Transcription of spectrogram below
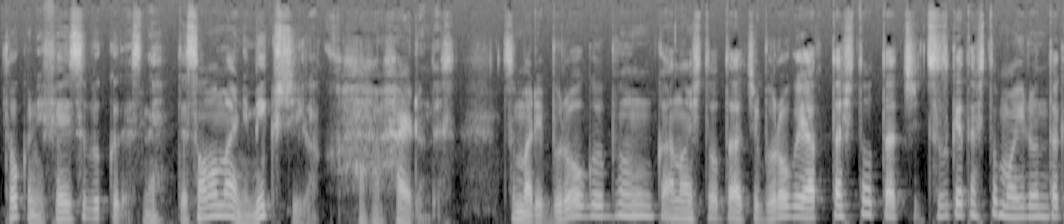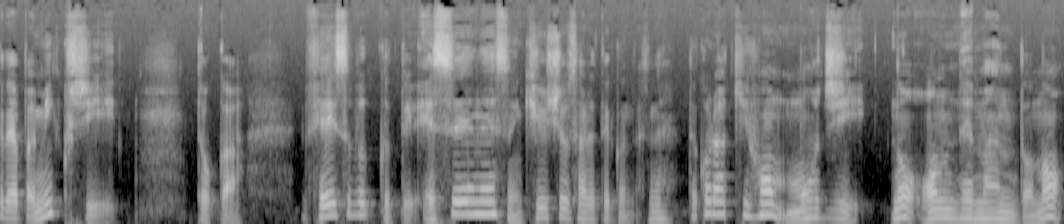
特に Facebook ですね。で、その前に mixi が入るんです。つまりブログ文化の人たちブログやった人たち続けた人もいるんだけどやっぱり mixiとか Facebook っていう SNS に吸収されていくんですね。でこれは基本文字のオンデマンドの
